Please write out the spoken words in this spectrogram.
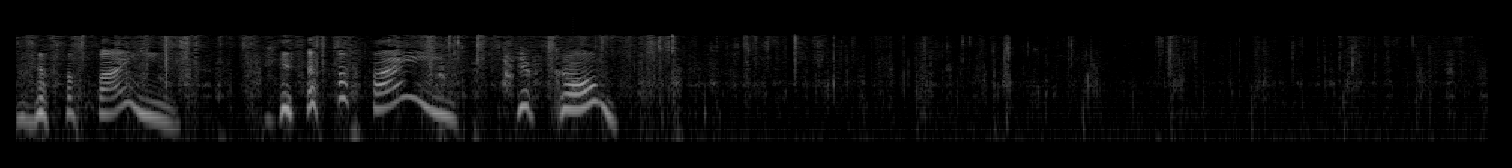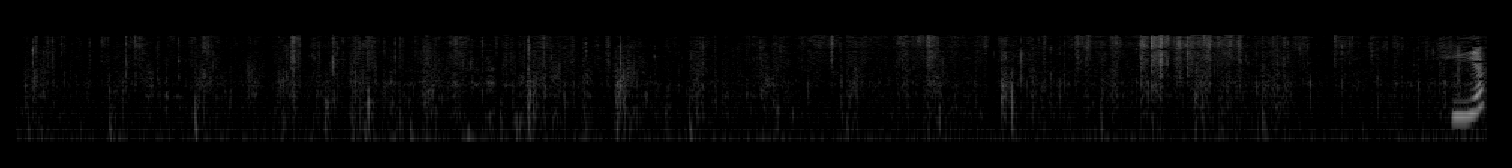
Ja, fijn. Ja, fijn. Je kan. Hier.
